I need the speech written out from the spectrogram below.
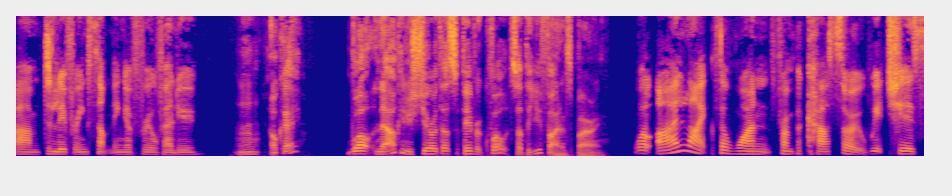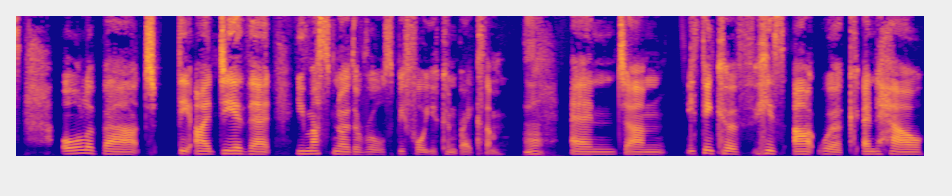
um, delivering something of real value. Mm, okay. Well, now can you share with us a favorite quote, something you find inspiring? Well, I like the one from Picasso, which is all about the idea that you must know the rules before you can break them. Mm. And um, you think of his artwork and how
